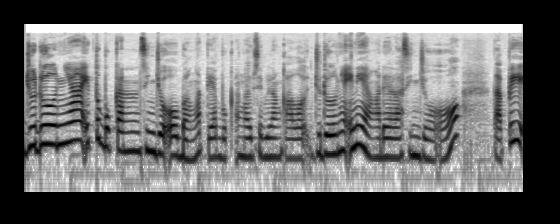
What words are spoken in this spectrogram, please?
judulnya itu bukan Shinjo banget ya, bukan nggak bisa bilang kalau judulnya ini yang adalah Shinjo, tapi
